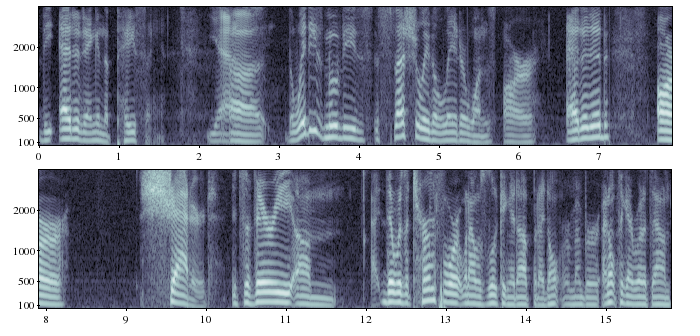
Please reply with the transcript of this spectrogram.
the editing and the pacing. Yes. Uh, the way these movies, especially the later ones, are edited, are shattered. It's a very um, there was a term for it when I was looking it up, but I don't remember. I don't think I wrote it down.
